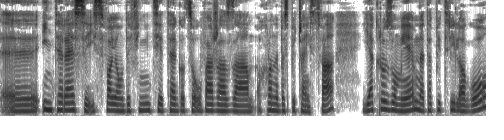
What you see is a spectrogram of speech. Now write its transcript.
e, interesy i swoją definicję tego, co uważa za ochronę bezpieczeństwa. Jak rozumiem, na etapie trilogu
